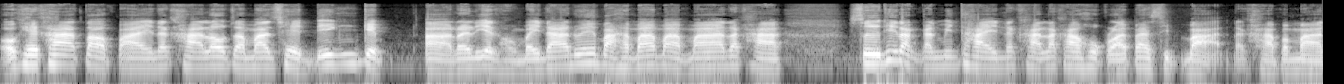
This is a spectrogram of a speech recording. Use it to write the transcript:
โอเคค่ะ ต่อไปนะคะ เราจะมาเชดดิ้งเก็บอ่ารายละเอียดของใบหน้าด้วยบาฮามาบามานะคะ ซื้อที่หลังการบินไทยนะคะ ราคา 680 บาทนะคะ ประมาณ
